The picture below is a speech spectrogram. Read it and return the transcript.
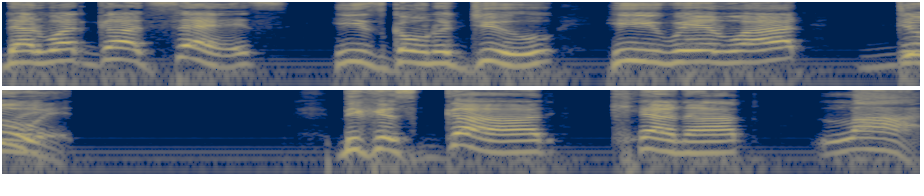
that what God says He's going to do, He will what? Do, Do it. it. Because God cannot lie.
